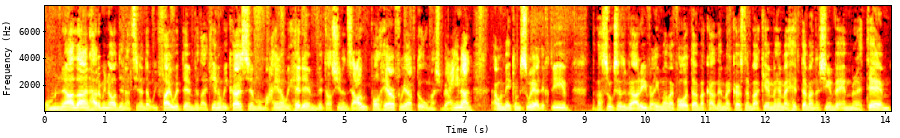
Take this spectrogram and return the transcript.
And how do we know the Natsina that we fight with them? V'laitina, we curse him. Umahina, we hit him. V'talshinan za'ar, we pull hair if we have to. Umashbe'inan, and we make him swear. Dichtiv, the pasuk says, V'ari v'imam, I fought them, v'kalem, I cursed them, v'akim I hit them, anashim, v'imretem,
